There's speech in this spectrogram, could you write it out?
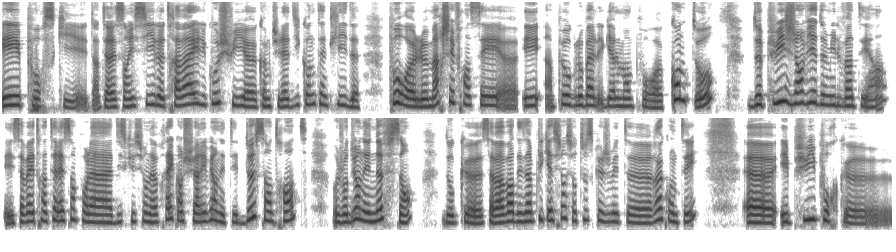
Et pour ce qui est intéressant ici, le travail, du coup, je suis, euh, comme tu l'as dit, content lead pour euh, le marché français euh, et un peu au global également pour Conto depuis janvier 2021. Et ça va être intéressant pour la discussion d'après. Quand je suis arrivée, on était 230. Aujourd'hui, on est 900. Donc, euh, ça va avoir des implications sur tout ce que je vais te raconter. Euh, et puis, pour que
